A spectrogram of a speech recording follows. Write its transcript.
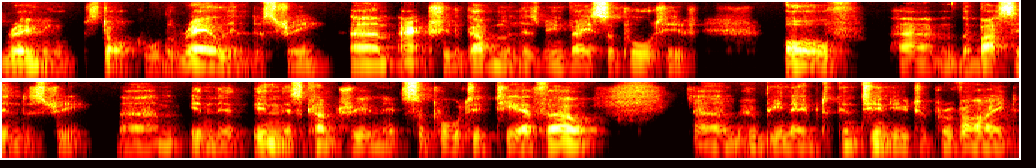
rolling stock or the rail industry. Um, actually, the government has been very supportive of um, the bus industry um, in the in this country, and it supported TfL, um, who've been able to continue to provide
